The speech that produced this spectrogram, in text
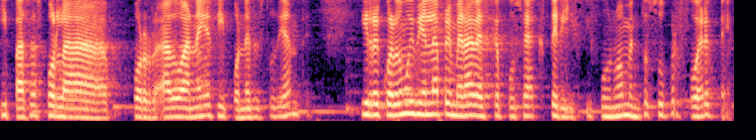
y pasas por la por aduana y así pones estudiante. Y recuerdo muy bien la primera vez que puse actriz y fue un momento súper fuerte.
